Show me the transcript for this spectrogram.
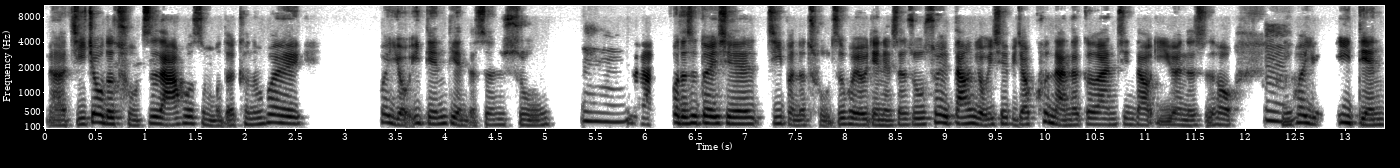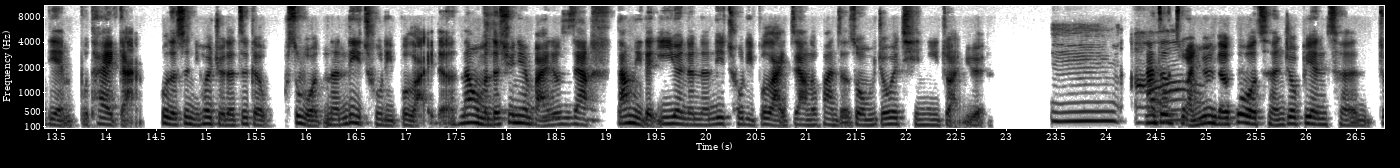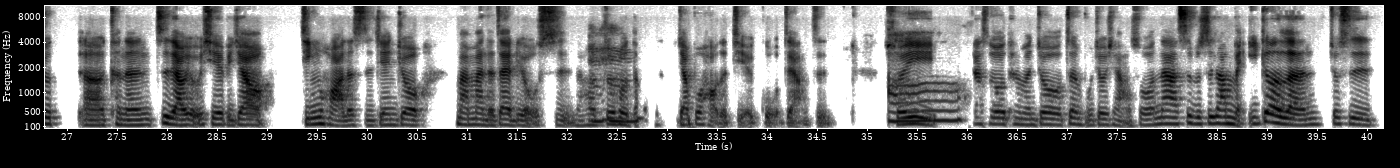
呃，急救的处置啊，或什么的，可能会会有一点点的生疏，嗯，或者是对一些基本的处置会有一点点生疏，所以当有一些比较困难的个案进到医院的时候，嗯，你会有一点点不太敢，或者是你会觉得这个是我能力处理不来的。那我们的训练本来就是这样，当你的医院的能力处理不来这样的患者的时候，我们就会请你转院，嗯，那这转院的过程就变成就呃，可能治疗有一些比较。精华的时间就慢慢的在流逝，然后最后导致比较不好的结果这样子，嗯、所以那时候他们就政府就想说，那是不是让每一个人就是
